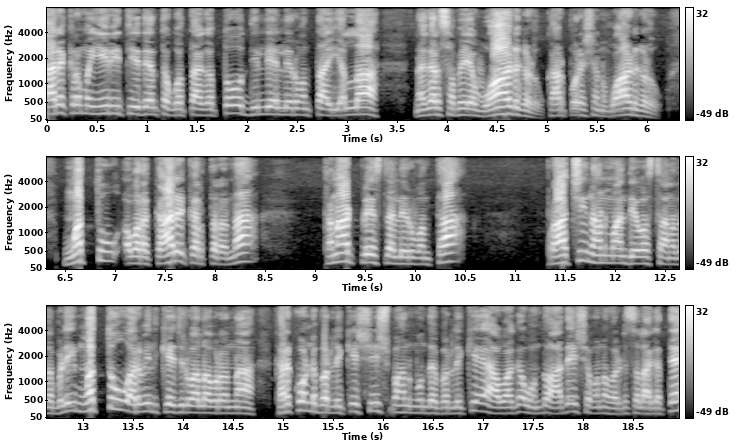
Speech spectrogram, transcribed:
ಕಾರ್ಯಕ್ರಮ ಈ ರೀತಿ ಇದೆ ಅಂತ ಗೊತ್ತಾಗುತ್ತೋ ದಿಲ್ಲಿಯಲ್ಲಿರುವಂಥ ಎಲ್ಲ ನಗರಸಭೆಯ ವಾರ್ಡ್ಗಳು, ಕಾರ್ಪೊರೇಷನ್ ವಾರ್ಡ್ಗಳು ಮತ್ತು ಅವರ ಕಾರ್ಯಕರ್ತರನ್ನು ಕನಾಟ್ ಪ್ಲೇಸ್ನಲ್ಲಿರುವಂಥ ಪ್ರಾಚೀನ ಹನುಮಾನ್ ದೇವಸ್ಥಾನದ ಬಳಿ ಮತ್ತು ಅರವಿಂದ್ ಕೇಜ್ರಿವಾಲ್ ಅವರನ್ನು ಕರ್ಕೊಂಡು ಬರಲಿಕ್ಕೆ ಶೀಶ್ ಮಹಲ್ ಮುಂದೆ ಬರಲಿಕ್ಕೆ ಆವಾಗ ಒಂದು ಆದೇಶವನ್ನು ಹೊರಡಿಸಲಾಗತ್ತೆ.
